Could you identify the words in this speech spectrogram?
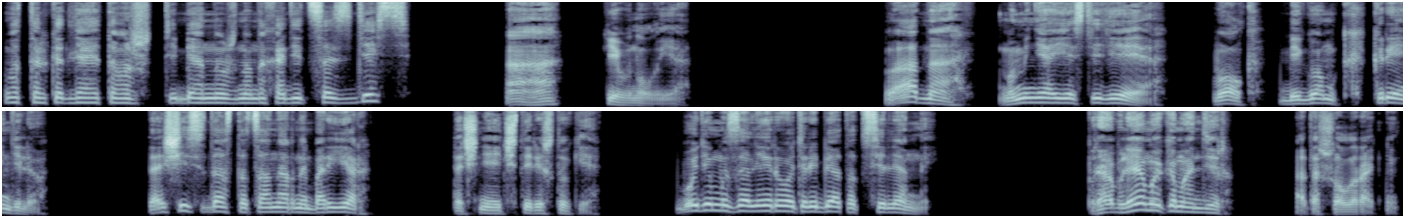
Вот только для этого же тебе нужно находиться здесь». «Ага», — кивнул я. «Ладно, у меня есть идея. Волк, бегом к кренделю. Тащи сюда стационарный барьер, точнее, четыре штуки. Будем изолировать ребят от Вселенной». «Проблемы, командир?» — отошел ратник.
